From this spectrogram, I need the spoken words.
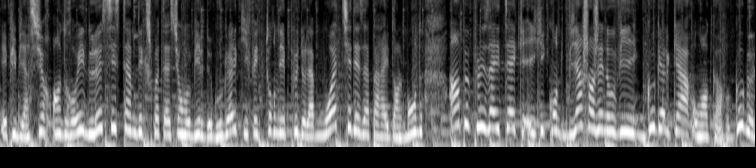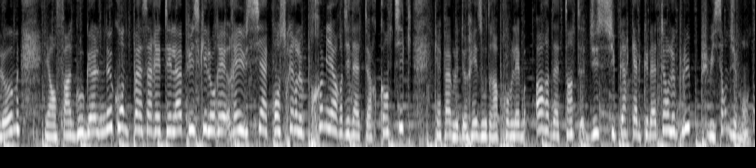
Et puis bien sûr Android, le système d'exploitation mobile de Google qui fait tourner plus de la moitié des appareils dans le monde. Un peu plus high-tech et qui compte bien changer nos vies, Google Car ou encore Google Home. Et enfin Google ne compte pas s'arrêter là puisqu'il aurait réussi à construire le premier ordinateur quantique capable de résoudre un problème hors d'atteinte du supercalculateur le plus puissant du monde.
